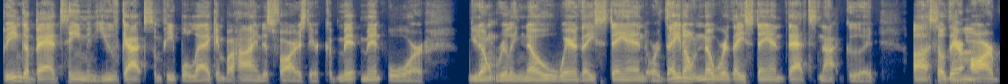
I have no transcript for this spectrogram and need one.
Being a bad team and you've got some people lagging behind as far as their commitment or you don't really know where they stand, or they don't know where they stand, that's not good. Uh, so there mm-hmm. are,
